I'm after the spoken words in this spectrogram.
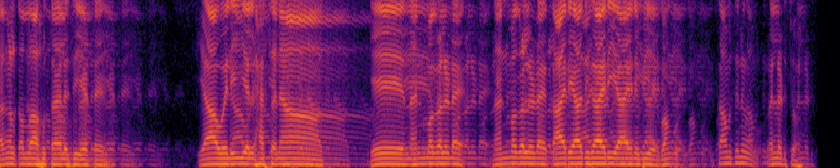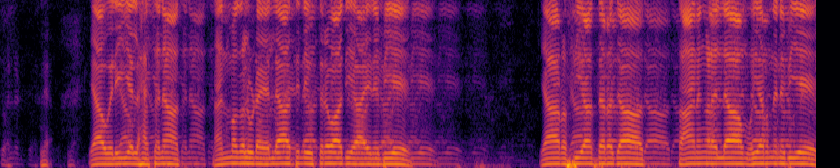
തങ്ങൾക്ക് അള്ളാഹു താല ചെയ്യട്ടെ. യാ വലിയൽ ഹസനാത്ത് ഏ നന്മകളുടെ നന്മകളുടെ കാര്യാധികാരിയായ നബിയെ കാമത്തിന് വെല്ലടിച്ചോ. ഹസനാത്ത് നന്മകളുടെ എല്ലാത്തിന്റെ ഉത്തരവാദിയായ നബിയെ. യാ റഫിയ ദറജാത് സ്ഥാനങ്ങളെല്ലാം ഉയർന്ന നബിയെ.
